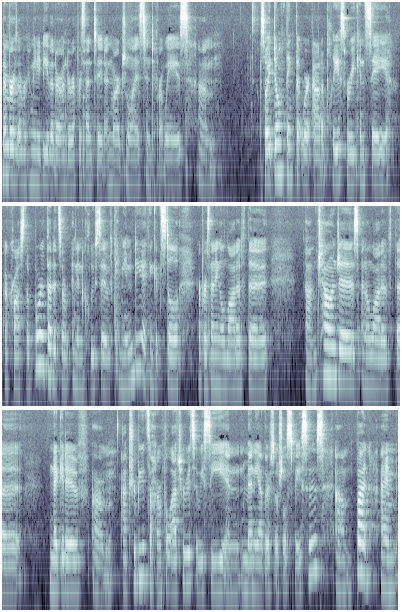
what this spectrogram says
members of our community that are underrepresented and marginalized in different ways. Um, so I don't think that we're at a place where we can say across the board that it's a, an inclusive community. I think it's still representing a lot of the um, challenges and a lot of the negative um, attributes, the harmful attributes that we see in many other social spaces. Um, but I'm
